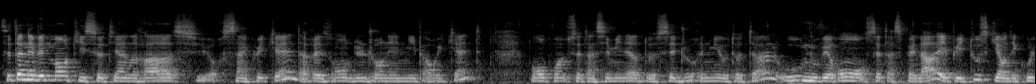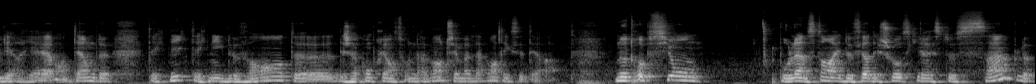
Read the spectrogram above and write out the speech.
C'est un événement qui se tiendra sur cinq week-ends, à raison d'une journée et demie par week-end. Donc c'est un séminaire de 7 jours et demi au total où nous verrons cet aspect-là et puis tout ce qui en découle derrière en termes de technique, technique de vente, euh, déjà compréhension de la vente, schéma de la vente, etc. Notre option pour l'instant est de faire des choses qui restent simples.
